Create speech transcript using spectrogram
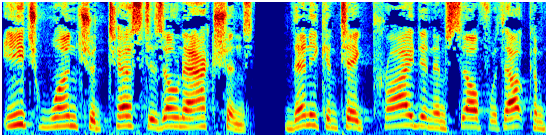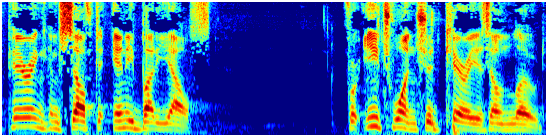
Each one should test his own actions. Then he can take pride in himself without comparing himself to anybody else. For each one should carry his own load.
